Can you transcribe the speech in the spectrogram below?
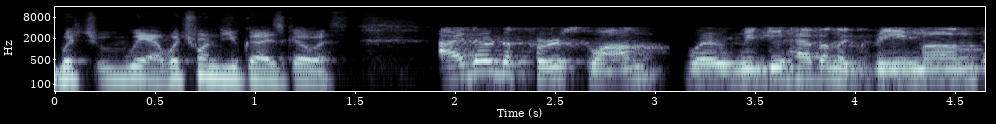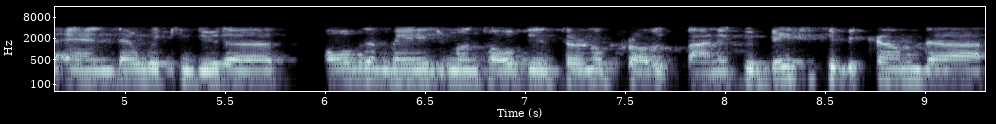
which, yeah, which one do you guys go with? either the first one where we do have an agreement and then we can do the all the management, all the internal product planning. We basically become the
